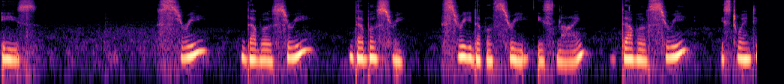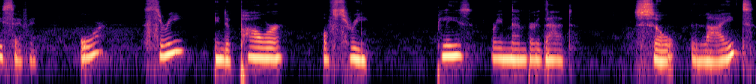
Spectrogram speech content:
is 3 double 3 double 3. 3 double 3 is 9. Double 3 is 27. Or 3 in the power of 3. Please remember that. So, light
